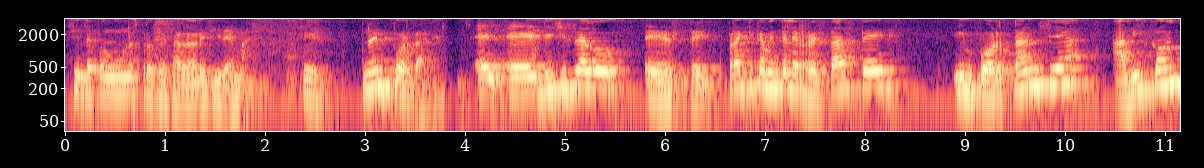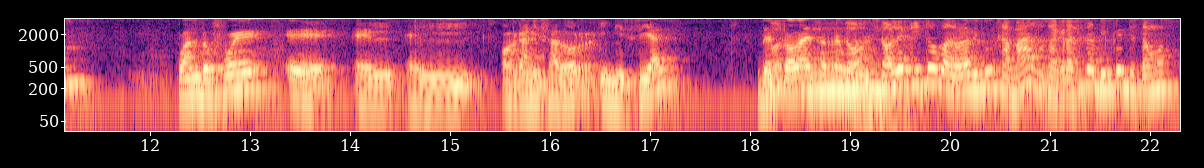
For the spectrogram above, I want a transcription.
Si le pongo unos procesadores y demás. Sí. No importa. El, eh, dijiste algo, este, prácticamente le restaste importancia a Bitcoin cuando fue eh, el, el organizador inicial de No- toda esta no- revolución. No, le quito valor a Bitcoin jamás. O sea, gracias a Bitcoin estamos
